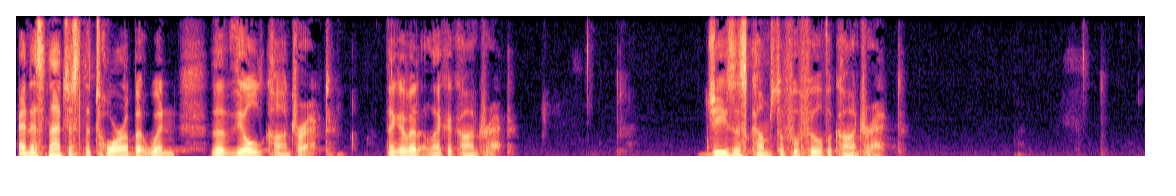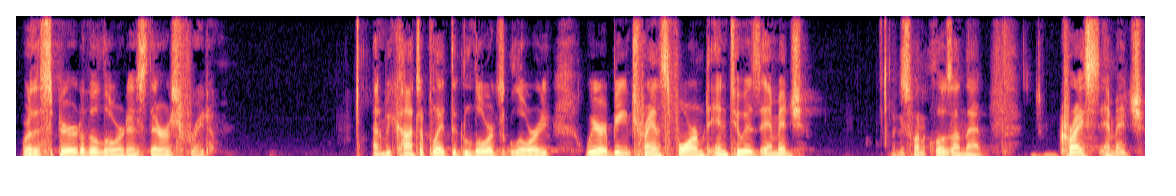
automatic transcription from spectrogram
And it's not just the Torah, but when the, the old contract. Think of it like a contract. Jesus comes to fulfill the contract. Where the Spirit of the Lord is, there is freedom. And we contemplate the Lord's glory. We are being transformed into his image. I just want to close on that. Christ's image.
